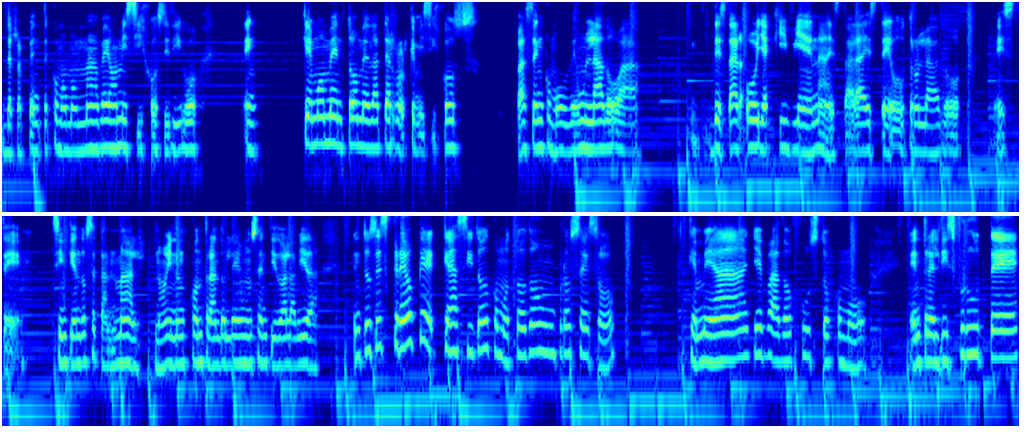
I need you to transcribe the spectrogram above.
de repente como mamá veo a mis hijos y digo, ¿en qué momento me da terror que mis hijos pasen como de un lado a de estar hoy aquí bien a estar a este otro lado, este, sintiéndose tan mal, ¿no? Y no encontrándole un sentido a la vida. Entonces creo que, ha sido como todo un proceso que me ha llevado justo como entre el disfrute,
